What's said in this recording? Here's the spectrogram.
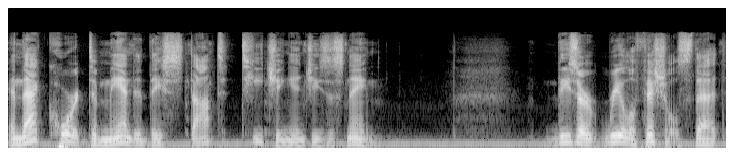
And that court demanded they stopped teaching in Jesus' name. These are real officials that,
